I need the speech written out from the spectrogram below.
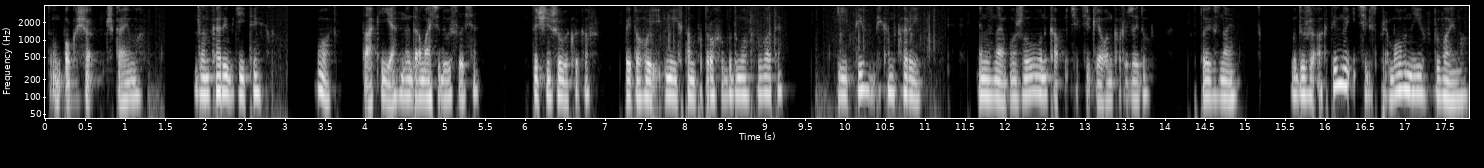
Тому поки що чекаємо. До Анкари б дійти. О, так, є, не дарма сюди виселився. Точніше викликав. По ітогу ми їх там потроху будемо вбивати. І йти в бік Анкари. Я не знаю, можливо, вони капнуть, як тільки я в Анкару зайду. Хто їх знає. Ми дуже активно і цілеспрямовано їх вбиваємо.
